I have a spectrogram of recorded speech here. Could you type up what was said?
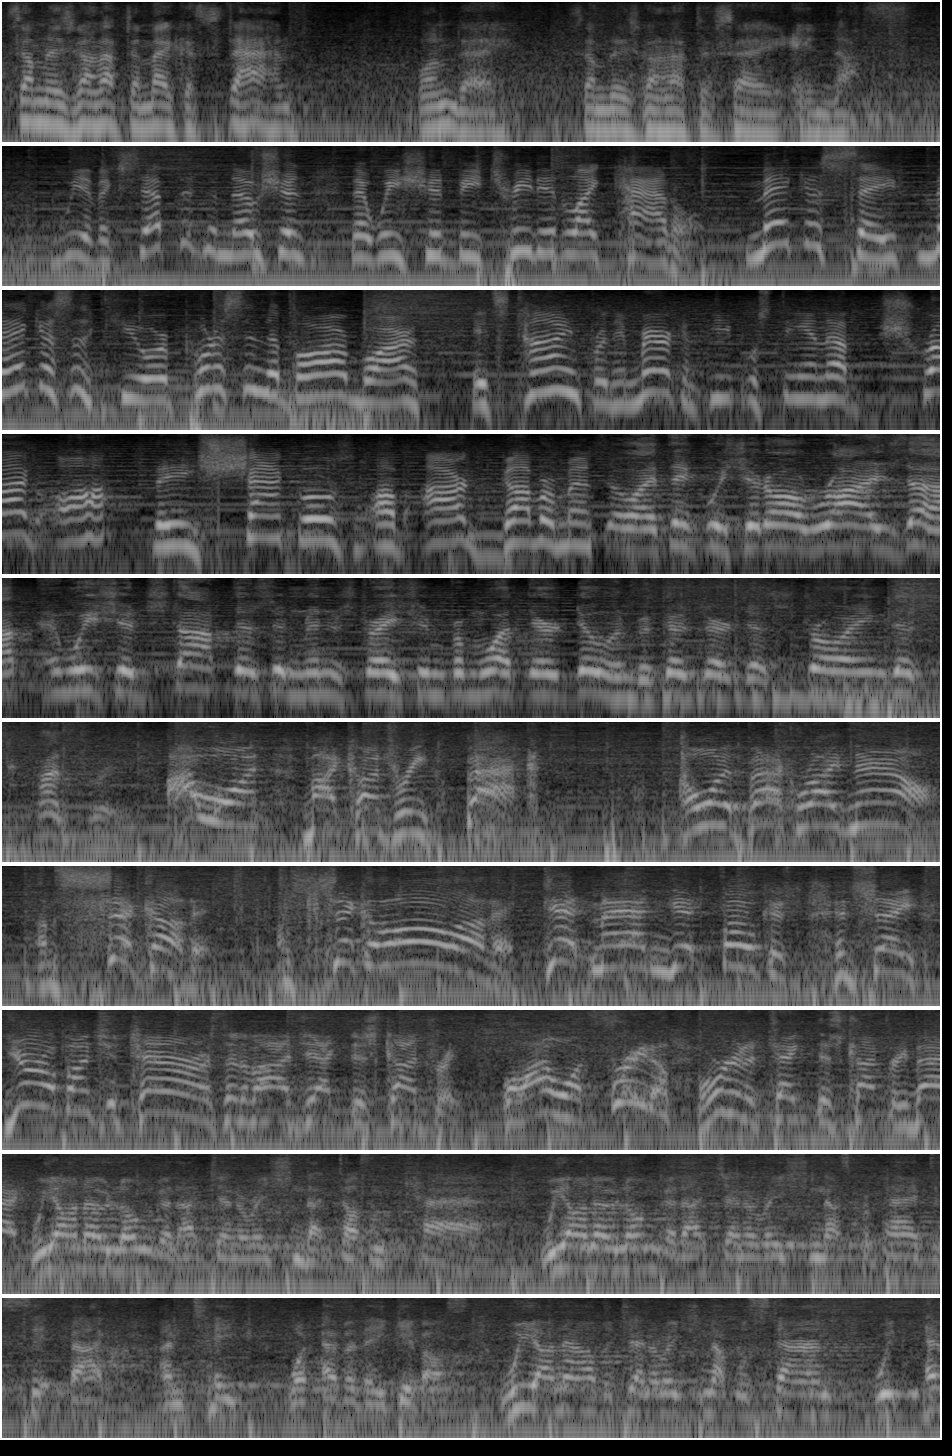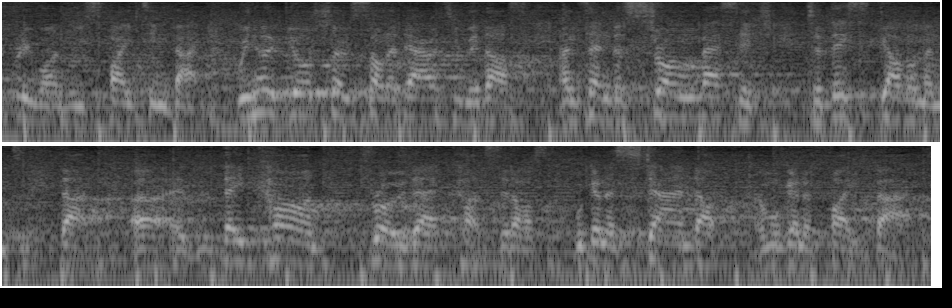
somebody's going to have to make a stand. One day, somebody's going to have to say enough. We have accepted the notion that we should be treated like cattle. Make us safe, make us secure, put us in the barbed wire. It's time for the American people to stand up, shrug off the shackles of our government. So I think we should all rise up and we should stop this administration from what they're doing because they're destroying this country. I want my country back. I want it back right now. I'm sick of it. I'm sick of all of it. Get mad and get focused and say, you're a bunch of terrorists that have hijacked this country. Well, I want freedom. We're going to take this country back. We are no longer that generation that doesn't care. We are no longer that generation that's prepared to sit back and take whatever they give us. We are now the generation that will stand with everyone who's fighting back. We hope you'll show solidarity with us and send a strong message to this government that uh, they can't throw their cuts at us. We're going to stand up and we're going to fight back.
